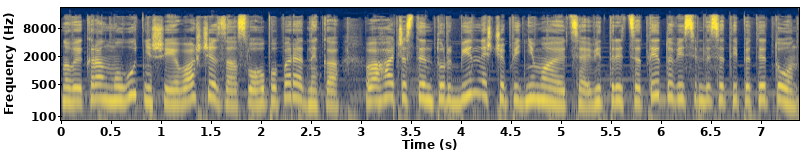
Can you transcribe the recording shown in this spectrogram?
Новий кран могутніший і важчий за свого попередника. Вага частин турбіни, що піднімаються від 30 до 85 тонн.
